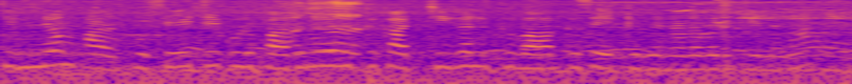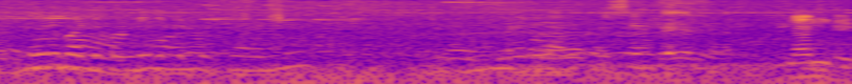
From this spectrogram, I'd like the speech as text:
சின்னம் சேற்றை குழு பதினேழுக்கு கட்சிகளுக்கு வாக்கு சேர்க்கிற நடவடிக்கையில் தான் ஈடுபட்டு கொண்டிருக்கிறோம் நன்றி.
